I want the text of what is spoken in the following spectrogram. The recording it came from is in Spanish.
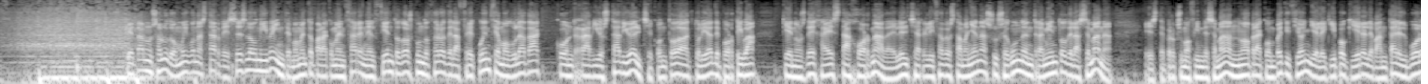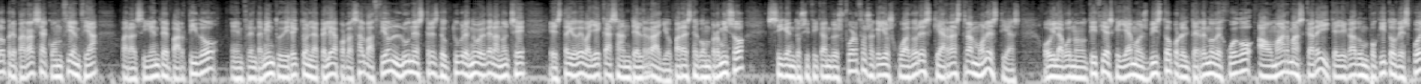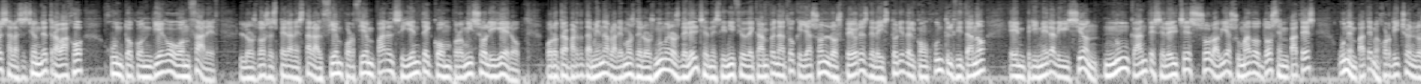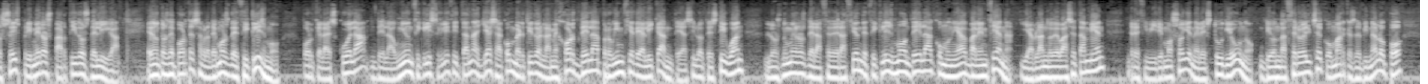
¿Qué tal? Un saludo, muy buenas tardes. Es la Uni 20, momento para comenzar en el 102.0 de la frecuencia modulada con Radio Estadio Elche, con toda la actualidad deportiva que nos deja esta jornada. El Elche ha realizado esta mañana su segundo entrenamiento de la semana. Este próximo fin de semana no habrá competición y el equipo quiere levantar el vuelo, prepararse a conciencia para el siguiente partido, enfrentamiento directo en la pelea por la salvación, lunes 3 de octubre 9 de la noche, Estadio de Vallecas ante el Rayo. Para este compromiso siguen dosificando esfuerzos aquellos jugadores que arrastran molestias. Hoy la buena noticia es que ya hemos visto por el terreno de juego a Omar Mascarey, que ha llegado un poquito después a la sesión de trabajo junto con Diego González. Los dos esperan estar al 100% para el siguiente compromiso liguero. Por otra parte, también hablaremos de los números del Elche en este inicio de campeonato, que ya son los peores de la historia del conjunto ilicitano en primera división. Nunca antes el Elche solo había sumado dos empates, un empate, mejor dicho, en los seis primeros partidos de liga. En otros deportes hablaremos de ciclismo porque la escuela de la Unión Ciclista Ilicitana ya se ha convertido en la mejor de la provincia de Alicante. Así lo testiguan los números de la Federación de Ciclismo de la Comunidad Valenciana. Y hablando de base también, recibiremos hoy en el estudio 1 de Onda Cero Elche con Márquez del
